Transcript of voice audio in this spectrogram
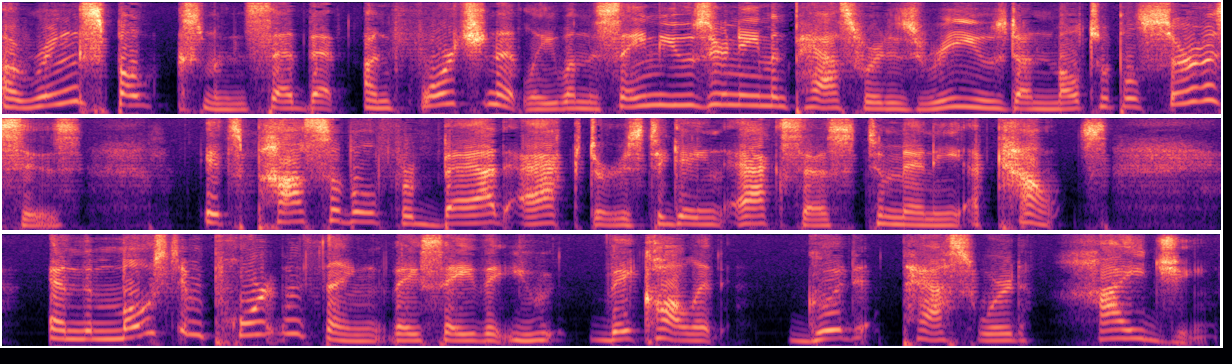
a Ring spokesman said that unfortunately, when the same username and password is reused on multiple services, it's possible for bad actors to gain access to many accounts. And the most important thing they say that you they call it good password hygiene.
